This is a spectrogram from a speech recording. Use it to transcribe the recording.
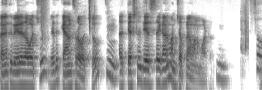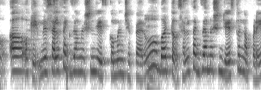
కణిత వేరేది అవ్వచ్చు లేదు క్యాన్సర్ అవ్వచ్చు. అది టెస్టులు చేస్తే కానీ మనం చెప్పలేము అనమాట సో ఓకే. మీరు సెల్ఫ్ ఎగ్జామినేషన్ చేసుకోమని చెప్పారు. బట్ సెల్ఫ్ ఎగ్జామినేషన్ చేస్తున్నప్పుడే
